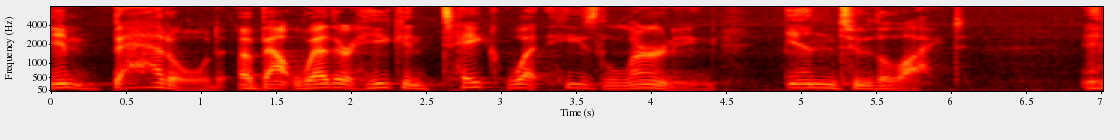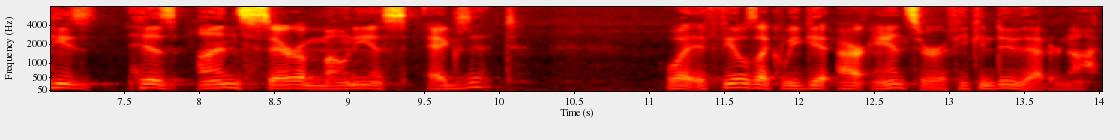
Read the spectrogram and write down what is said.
embattled about whether he can take what he's learning into the light. And he's, his unceremonious exit Well, it feels like we get our answer if he can do that or not.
